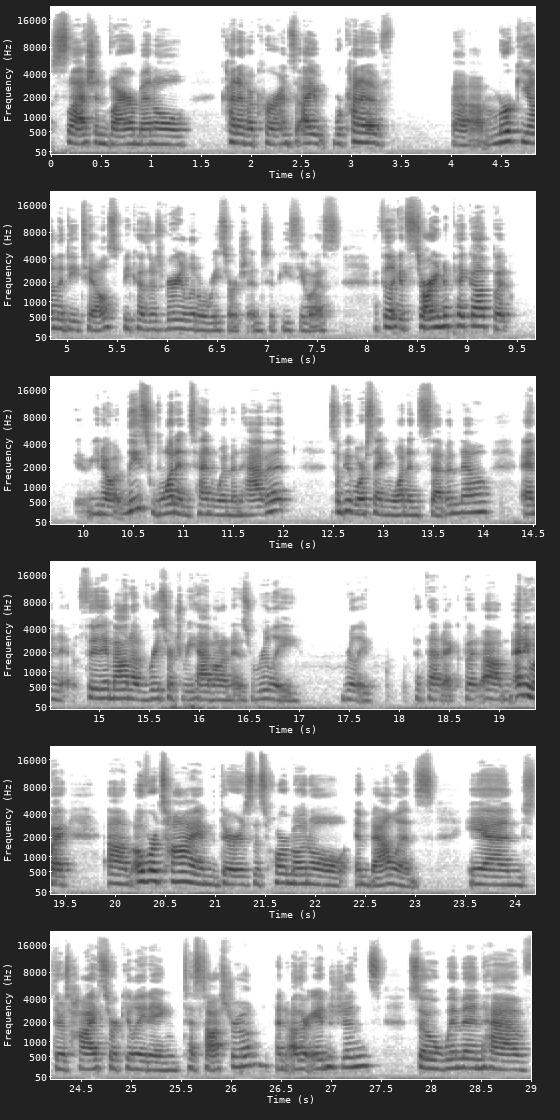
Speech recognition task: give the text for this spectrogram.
slash environmental kind of occurrence. I we're kind of uh, murky on the details because there's very little research into PCOS. I feel like it's starting to pick up, but you know, at least one in 10 women have it. Some people are saying one in seven now. And for the amount of research we have on it is really, really pathetic. But um, anyway, um, over time, there's this hormonal imbalance and there's high circulating testosterone and other androgens. So women have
